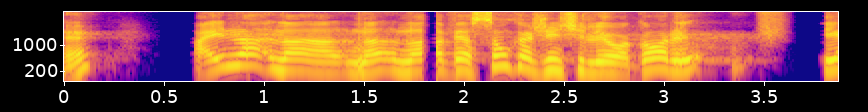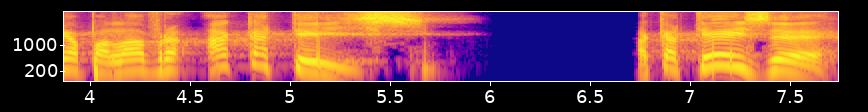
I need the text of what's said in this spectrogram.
É? Aí na, na, na, na versão que a gente leu agora, tem a palavra acateis. Acateis é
